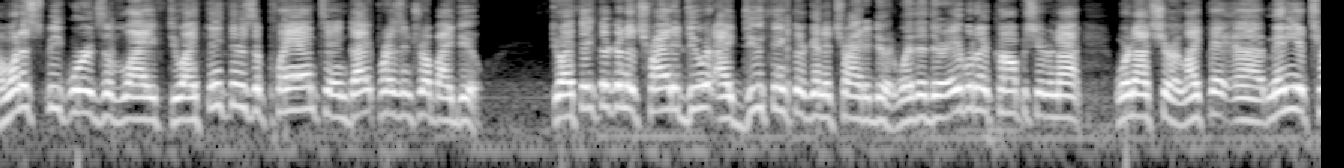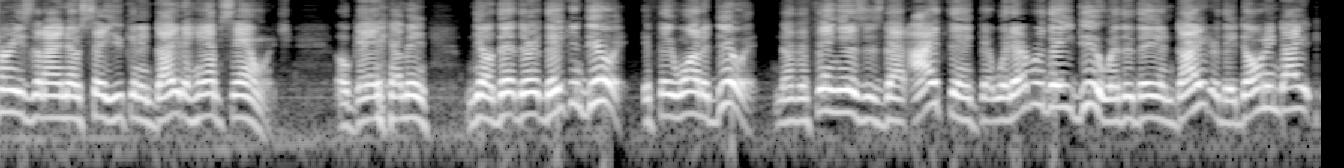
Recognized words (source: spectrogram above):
I want to speak words of life. Do I think there's a plan to indict President Trump? I do. Do I think they're going to try to do it? I do think they're going to try to do it. Whether they're able to accomplish it or not, we're not sure. Like the, uh, many attorneys that I know say, you can indict a ham sandwich. Okay. I mean, you know, they they can do it if they want to do it. Now, the thing is, is that I think that whatever they do, whether they indict or they don't indict,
